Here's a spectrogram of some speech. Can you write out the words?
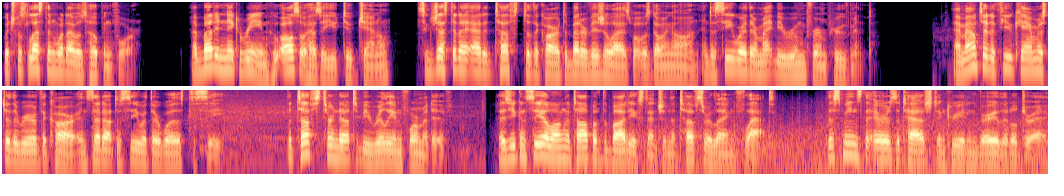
which was less than what I was hoping for. My buddy Nick Ream, who also has a YouTube channel, suggested I added tufts to the car to better visualize what was going on and to see where there might be room for improvement. I mounted a few cameras to the rear of the car and set out to see what there was to see. The tufts turned out to be really informative. As you can see along the top of the body extension, the tufts are laying flat. This means the air is attached and creating very little drag.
